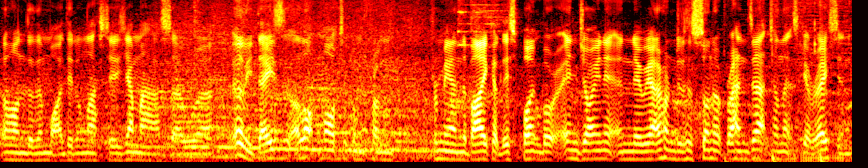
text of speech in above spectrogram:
the Honda than what I did on last year's Yamaha. So uh, early days, a lot more to come from, from me on the bike at this point, but enjoying it and here we are under the sun at Brands Hatch and let's get racing.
